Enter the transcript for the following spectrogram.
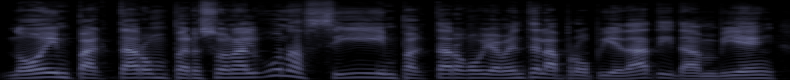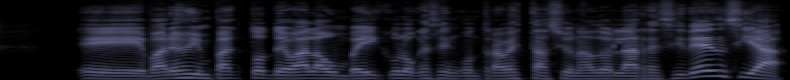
no impactaron persona alguna, sí impactaron obviamente la propiedad y también eh, varios impactos de bala a un vehículo que se encontraba estacionado en la residencia.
